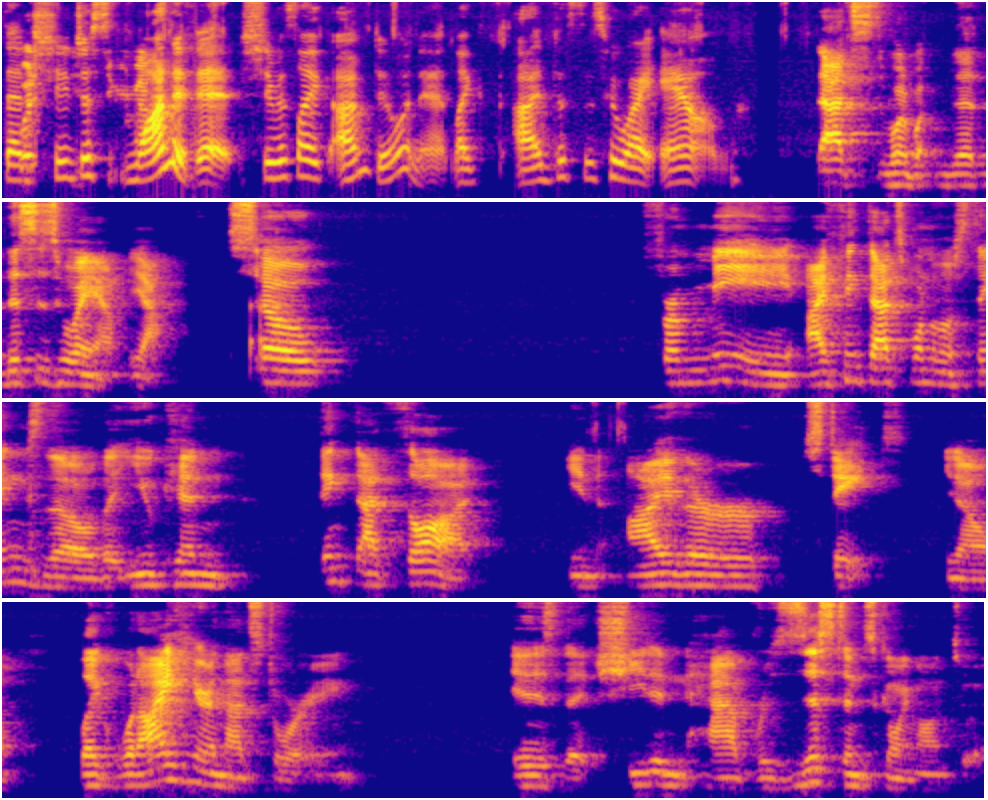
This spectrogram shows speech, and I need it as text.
That What- she just wanted it. She was like, "I'm doing it. Like, I this is who I am." that's what, what this is who I am. Yeah. So for me, I think that's one of those things though that you can think that thought in either state. You know, like what I hear in that story is that she didn't have resistance going on to it.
